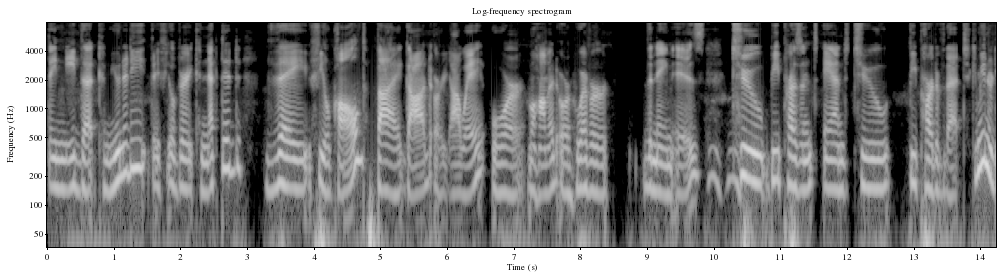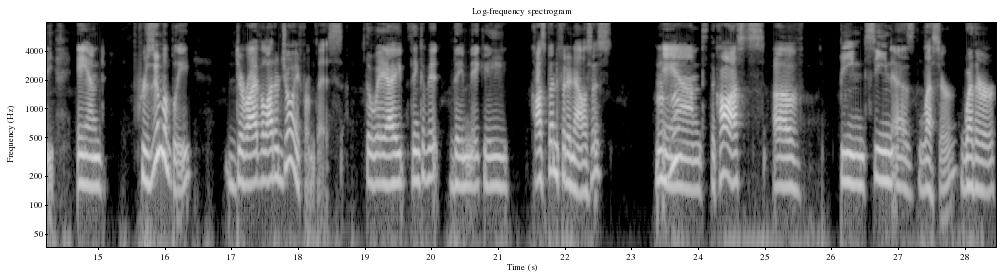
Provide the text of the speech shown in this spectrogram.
They need that community. They feel very connected. They feel called by God or Yahweh or Muhammad or whoever the name is mm-hmm. to be present and to be part of that community. And presumably derive a lot of joy from this. The way I think of it, they make a cost benefit analysis mm-hmm. and the costs of being seen as lesser, whether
